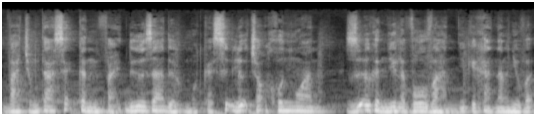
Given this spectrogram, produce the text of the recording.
Và chúng ta sẽ cần phải đưa ra được một cái sự lựa chọn khôn ngoan giữa gần như là vô vàn những cái khả năng như vậy.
